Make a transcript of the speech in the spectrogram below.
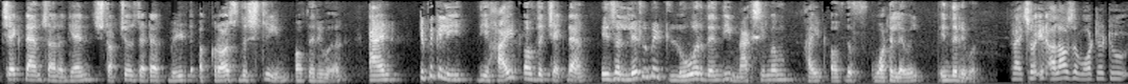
Check dams are again structures that are built across the stream of the river and typically the height of the check dam is a little bit lower than the maximum height of the water level in the river. Right, so it allows the water to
